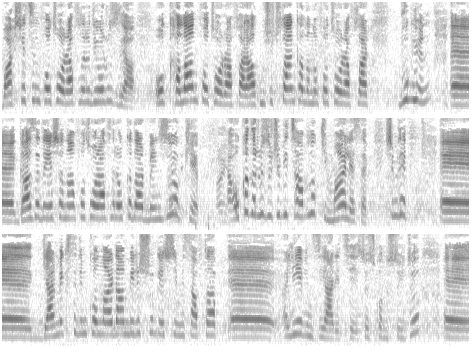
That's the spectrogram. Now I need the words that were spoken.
vahşetin fotoğrafları diyoruz ya o kalan fotoğraflar 63'ten kalan o fotoğraflar bugün e, Gazze'de yaşanan fotoğraflara o kadar benziyor ki Yani o kadar üzücü bir tablo ki maalesef. Şimdi e, gelmek istediğim konulardan biri şu geçtiğimiz hafta e, Aliyev'in ziyareti söz konusuydu. E,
